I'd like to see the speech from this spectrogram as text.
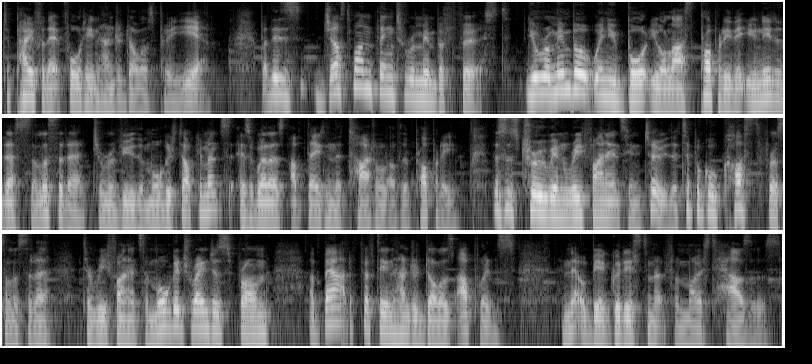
to pay for that $1,400 per year. But there's just one thing to remember first. You'll remember when you bought your last property that you needed a solicitor to review the mortgage documents as well as updating the title of the property. This is true when refinancing too. The typical cost for a solicitor to refinance a mortgage ranges from about $1,500 upwards and that would be a good estimate for most houses.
